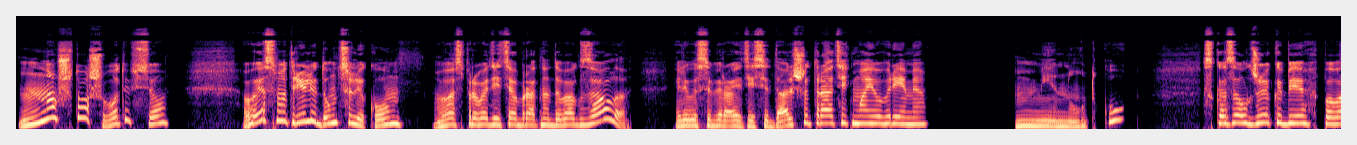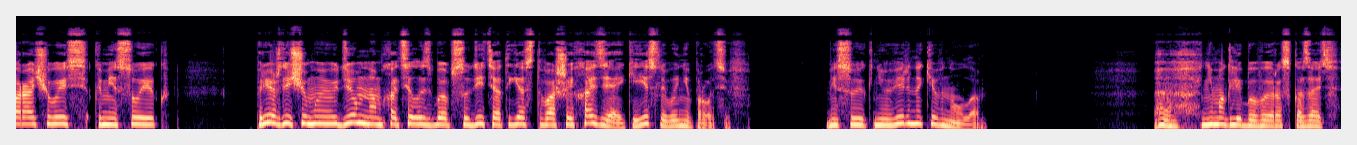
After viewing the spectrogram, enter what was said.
«Ну что ж, вот и все. Вы осмотрели дом целиком. Вас проводить обратно до вокзала? Или вы собираетесь и дальше тратить мое время?» «Минутку», — сказал Джекоби, поворачиваясь к мисс Уик. «Прежде чем мы уйдем, нам хотелось бы обсудить отъезд вашей хозяйки, если вы не против». Мисс Уик неуверенно кивнула. «Не могли бы вы рассказать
